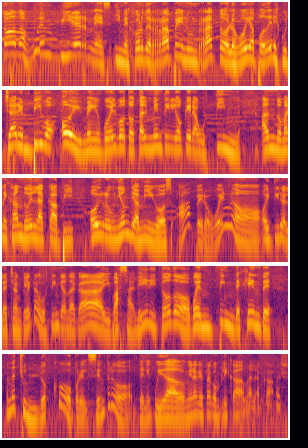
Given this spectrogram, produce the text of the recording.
Todos, buen viernes y mejor derrape en un rato. Los voy a poder escuchar en vivo hoy. Me vuelvo totalmente loca, Agustín. Ando manejando en la Capi. Hoy reunión de amigos. Ah, pero bueno, hoy tiro la chancleta Agustín que anda acá y va a salir y todo. Buen fin de gente. ¿Anda hecho un loco por el centro? Tené cuidado, mira que está complicada la calle.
